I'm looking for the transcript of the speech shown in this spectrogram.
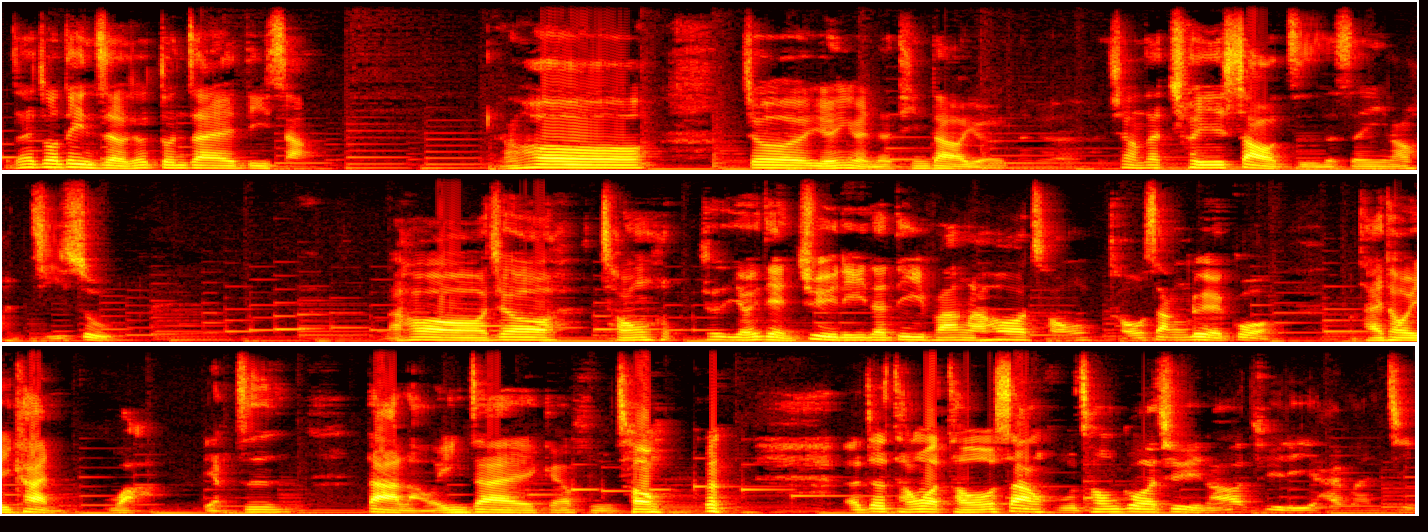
我在做定植，我就蹲在地上，然后。就远远的听到有那个像在吹哨子的声音，然后很急速，然后就从就是有一点距离的地方，然后从头上掠过。我抬头一看，哇，两只大老鹰在给它俯冲，呃，就从我头上俯冲过去，然后距离还蛮近，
